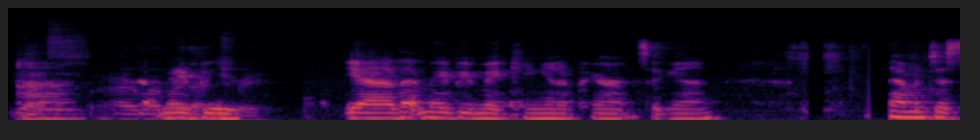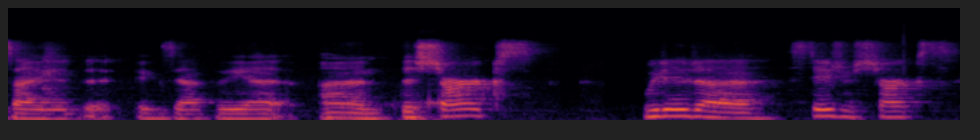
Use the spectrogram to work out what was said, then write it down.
Yes, um, I remember that, that be, tree. Yeah, that may be making an appearance again. I haven't decided exactly yet. Um, the sharks, we did a stage with sharks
